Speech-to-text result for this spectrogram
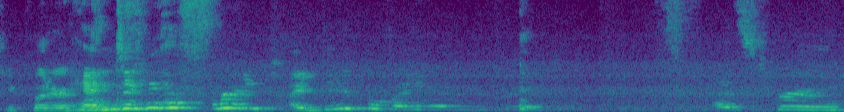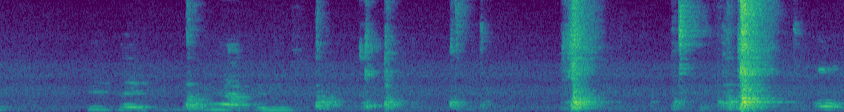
She put her hand in the fridge. I did put my hand in the fridge. That's true. Did that? That happened. Oh,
